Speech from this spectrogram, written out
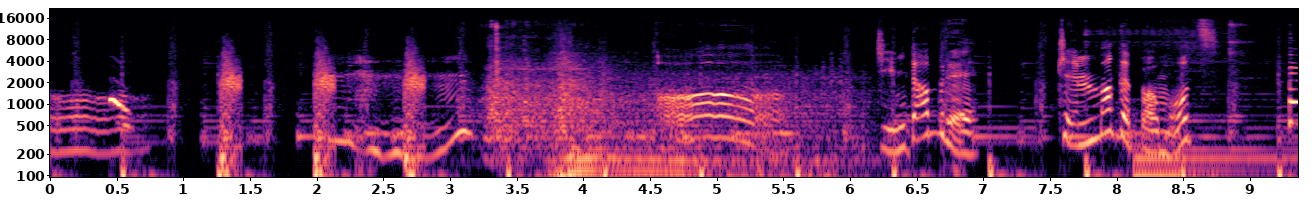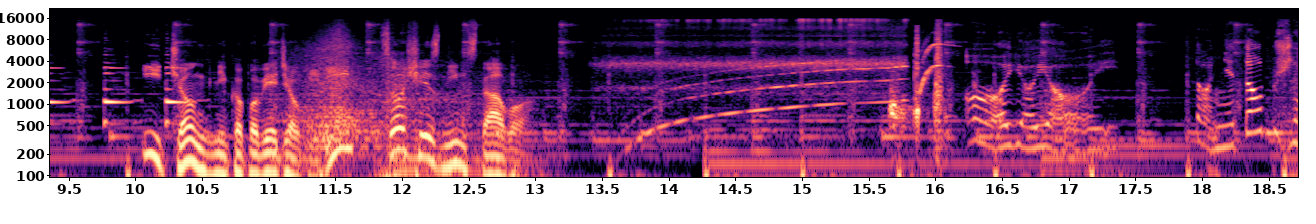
O, dobry. W czym mogę pomóc? I ciągnik opowiedział Bibi, co się z nim stało. Oj, oj, oj. To niedobrze.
